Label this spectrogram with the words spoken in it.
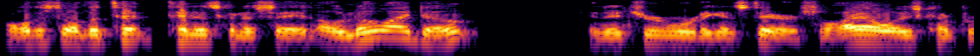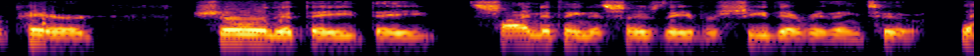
All this, all the tenant's going to say, "Oh no, I don't." and it's your word against theirs. So I always come prepared, showing that they they signed the thing that says they've received everything too.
